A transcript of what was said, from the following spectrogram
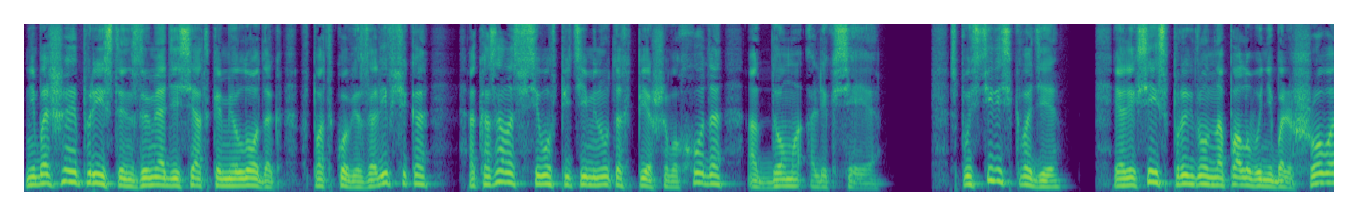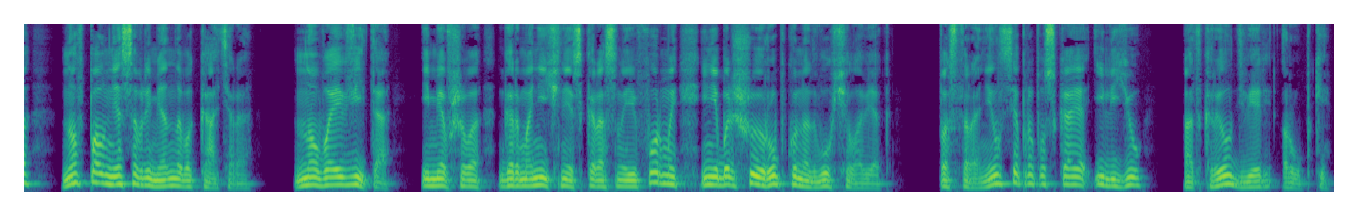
Небольшая пристань с двумя десятками лодок в подкове заливчика оказалась всего в пяти минутах пешего хода от дома Алексея. Спустились к воде, и Алексей спрыгнул на палубу небольшого, но вполне современного катера. «Новая Вита», имевшего гармоничные скоростные формы и небольшую рубку на двух человек. Посторонился, пропуская Илью, открыл дверь рубки.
